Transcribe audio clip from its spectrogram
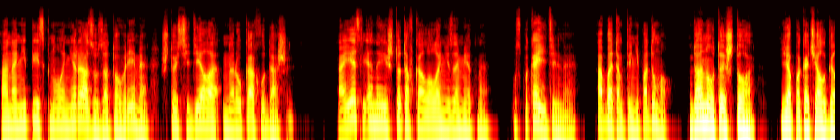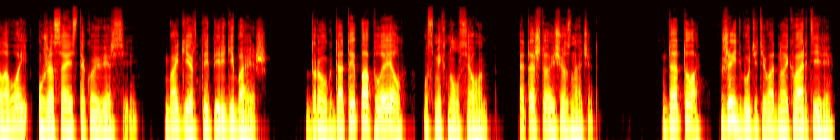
Она не пискнула ни разу за то время, что сидела на руках у Даши. А если она ей что-то вколола незаметно? Успокоительное. Об этом ты не подумал? Да ну, ты что? Я покачал головой, ужасаясь такой версии. Багир, ты перегибаешь. Друг, да ты поплыл, усмехнулся он. Это что еще значит? Да то, жить будете в одной квартире.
